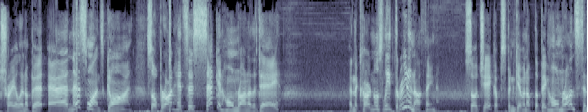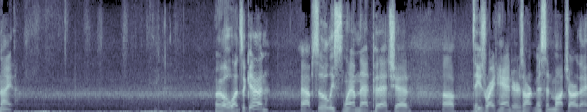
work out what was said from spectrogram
trailing a bit, and this one's gone. So Braun hits his second home run of the day, and the Cardinals lead three to nothing. So Jacob's been giving up the big home runs tonight. Well, once again, absolutely slammed that pitch, and uh, these right-handers aren't missing much, are they?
